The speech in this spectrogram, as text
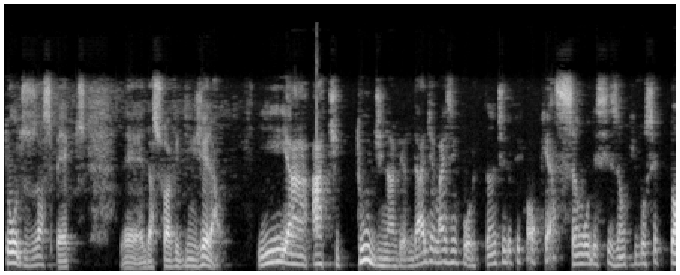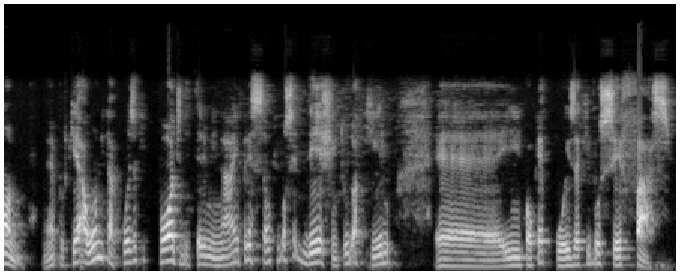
todos os aspectos é, da sua vida em geral. E a atitude, na verdade, é mais importante do que qualquer ação ou decisão que você tome, né? porque é a única coisa que pode determinar a impressão que você deixa em tudo aquilo é, e em qualquer coisa que você faz.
